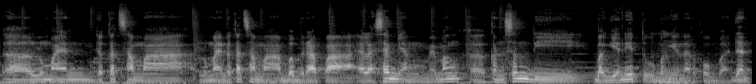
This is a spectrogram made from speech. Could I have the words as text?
eh, lumayan dekat sama lumayan dekat sama beberapa LSM yang memang eh, concern di bagian itu bagian narkoba. Dan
